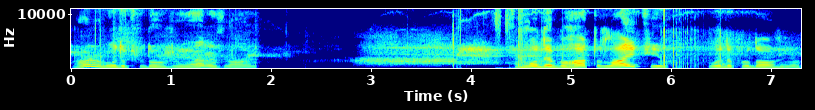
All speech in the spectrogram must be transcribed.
Може буде продовження, я не знаю. Буде багато лайків, буде продовження.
